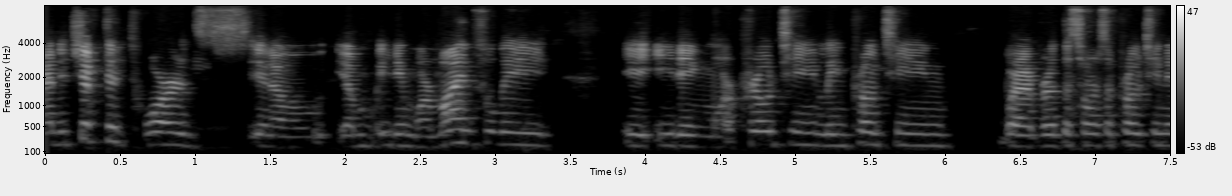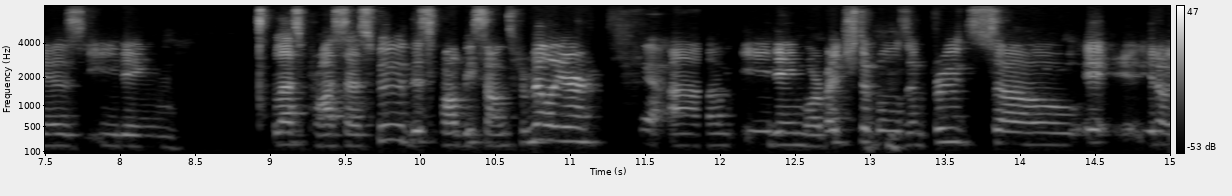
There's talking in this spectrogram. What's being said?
And it shifted towards you know eating more mindfully, e- eating more protein, lean protein, wherever the source of protein is, eating less processed food. This probably sounds familiar. Yeah. Um, eating more vegetables and fruits. So it, you know,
